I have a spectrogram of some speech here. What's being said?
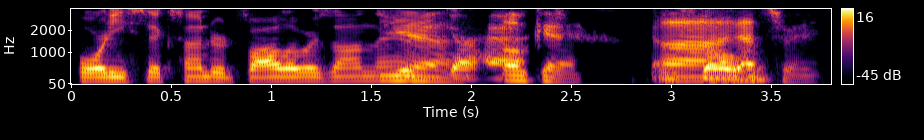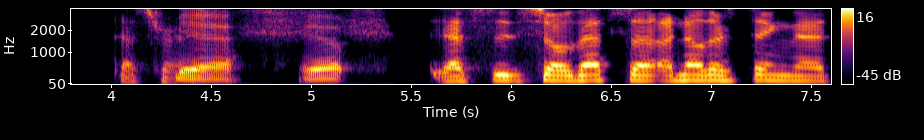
4,600 followers on there. Yeah. Okay. Uh, that's right. That's right. Yeah. Yep that's so that's uh, another thing that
